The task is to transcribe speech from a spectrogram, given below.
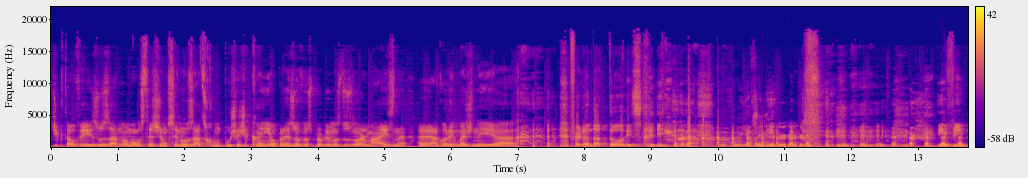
de que talvez os anômalos estejam sendo usados como bucha de canhão para resolver os problemas dos normais, né? É, agora eu imaginei a Fernanda Torres e O Ru e a Vani. Enfim,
